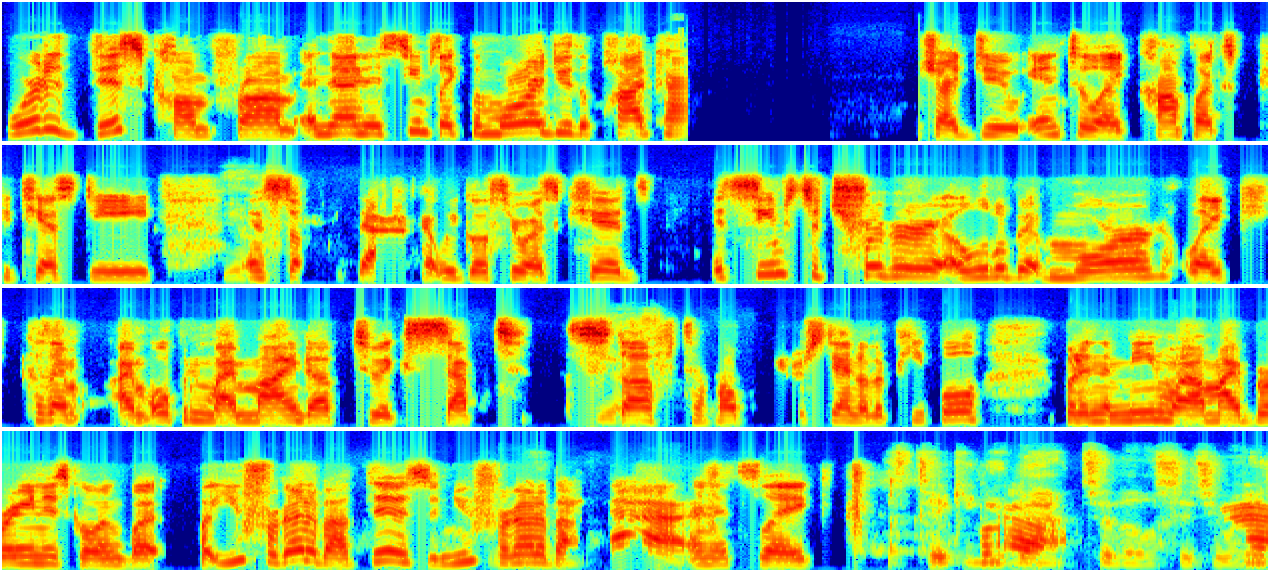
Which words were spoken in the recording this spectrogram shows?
where did this come from? And then it seems like the more I do the podcast, which I do into like complex PTSD Yeah. and stuff like that that we go through as kids it seems to trigger a little bit more like because i'm i'm opening my mind up to accept stuff to help understand other people but in the meanwhile my brain is going but but you forgot about this and you forgot about that and it's like It's taking you Yeah. back to those situations.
